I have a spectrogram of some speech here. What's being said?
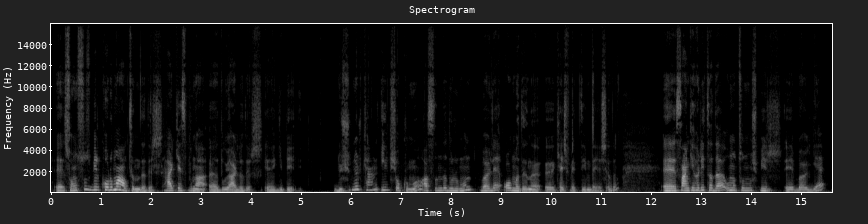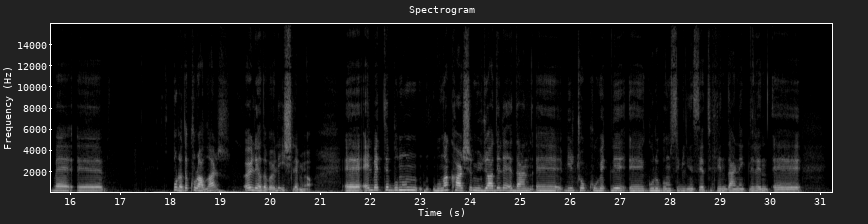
e, sonsuz bir koruma altındadır. Herkes buna e, duyarlıdır e, gibi düşünürken ilk şokumu aslında durumun böyle olmadığını e, keşfettiğimde yaşadım. E, sanki haritada unutulmuş bir e, bölge ve e, burada kurallar öyle ya da böyle işlemiyor. E, elbette bunun buna karşı mücadele eden e, birçok kuvvetli e, grubun, sivil inisiyatifin, derneklerin e,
